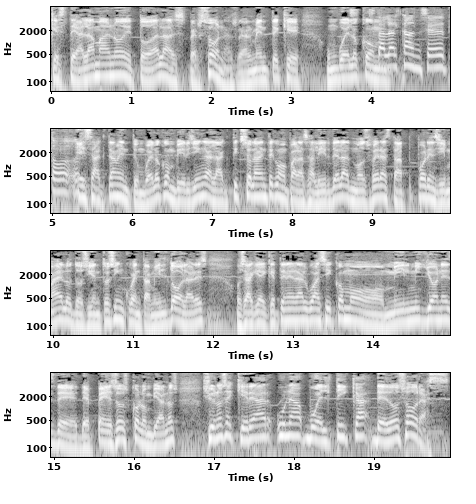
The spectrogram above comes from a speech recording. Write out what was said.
que esté a la mano de todas las personas, realmente que un vuelo con Está al alcance de todos. Exactamente, un vuelo con Virgin Galactic solamente como para salir de la atmósfera está por encima de los 250 mil dólares, o sea que hay que tener algo así como mil millones de, de pesos colombianos si uno se quiere dar una vueltica de dos horas.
